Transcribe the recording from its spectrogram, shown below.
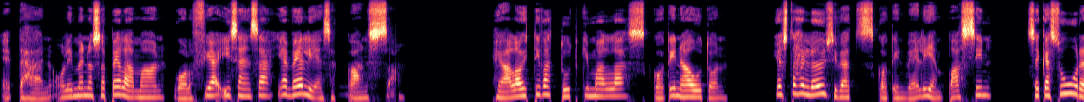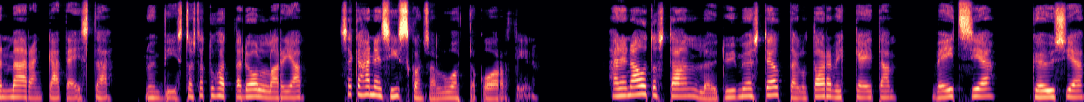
että hän oli menossa pelaamaan golfia isänsä ja veljensä kanssa. He aloittivat tutkimalla Scottin auton, josta he löysivät Scottin veljen passin sekä suuren määrän käteistä, noin 15 000 dollaria, sekä hänen siskonsa luottokortin. Hänen autostaan löytyi myös telttailutarvikkeita, veitsiä, köysiä,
